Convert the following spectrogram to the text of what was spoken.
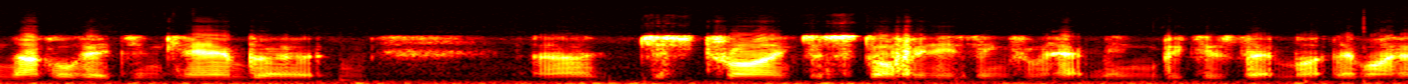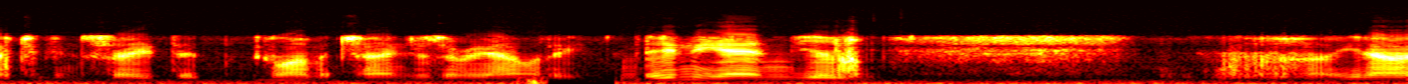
knuckleheads in Canberra uh, just trying to stop anything from happening because that might, they might have to concede that climate change is a reality. In the end, you uh, you know,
